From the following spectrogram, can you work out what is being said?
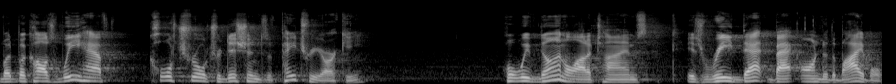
but because we have cultural traditions of patriarchy, what we've done a lot of times is read that back onto the Bible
